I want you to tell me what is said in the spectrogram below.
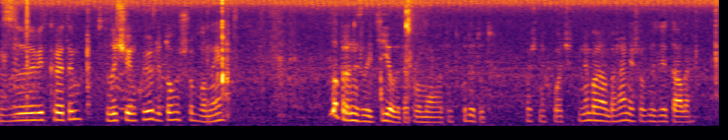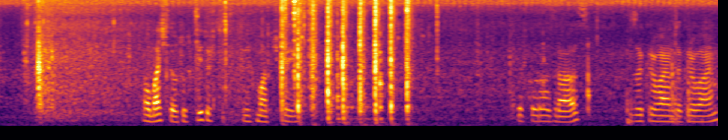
з відкритим, з личинкою, для того, щоб вони завтра не злетіли, так би мовити. Куди тут? Хоч не хоч. Не бажано бажання, щоб не злітали. О, бачите, отут в кліточці у них маточка є. Таку раз, раз. Закриваємо, закриваємо.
